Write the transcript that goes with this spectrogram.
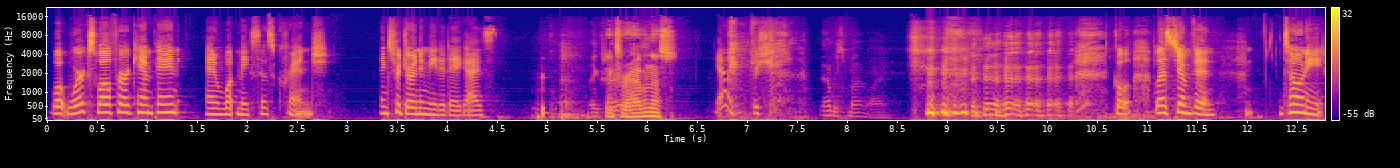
what works well for a campaign, and what makes us cringe. Thanks for joining me today, guys. Thanks, Thanks for having us. Yeah, for sure. That was my line. cool. Let's jump in. Tony,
